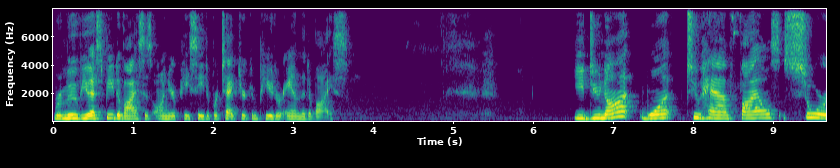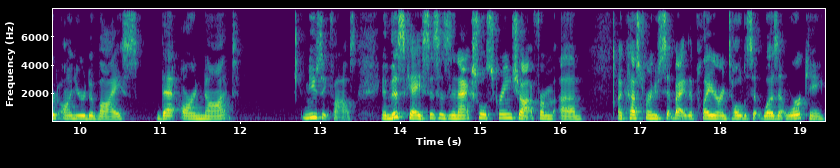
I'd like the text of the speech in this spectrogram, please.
remove USB devices on your PC to protect your computer and the device. You do not want to have files stored on your device that are not music files. In this case, this is an actual screenshot from um, a customer who sent back the player and told us it wasn't working.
